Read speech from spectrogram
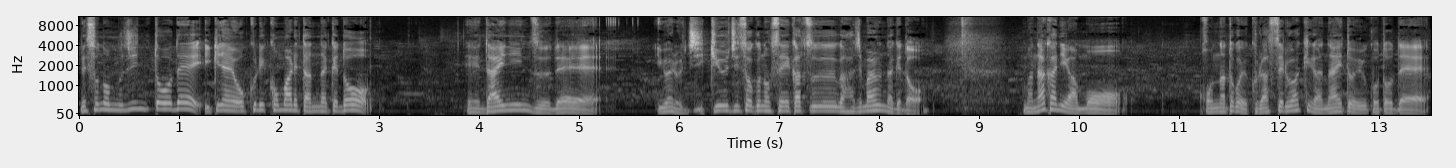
でその無人島でいきなり送り込まれたんだけど、えー大人数でいわゆる自給自足の生活が始まるんだけど、まあ、中にはもうこんなところで暮らせるわけがないということで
